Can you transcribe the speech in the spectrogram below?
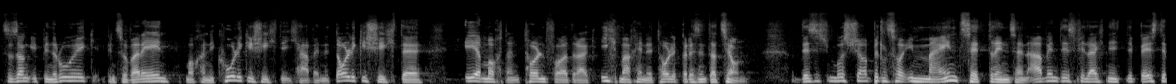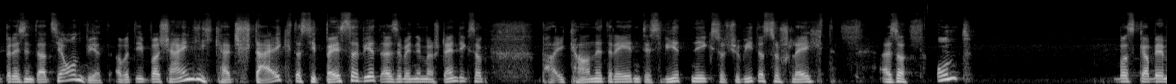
zu sagen, ich bin ruhig, ich bin souverän, mache eine coole Geschichte, ich habe eine tolle Geschichte, er macht einen tollen Vortrag, ich mache eine tolle Präsentation. Das ist, muss schon ein bisschen so im Mindset drin sein, auch wenn das vielleicht nicht die beste Präsentation wird, aber die Wahrscheinlichkeit steigt, dass sie besser wird, also wenn ich mir ständig sage, ich kann nicht reden, das wird nichts, das ist schon wieder so schlecht. Also, und was, glaube ich,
